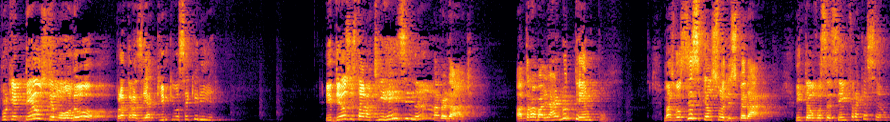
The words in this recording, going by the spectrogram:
Porque Deus demorou para trazer aquilo que você queria. E Deus estava te ensinando, na verdade, a trabalhar no tempo. Mas você se cansou de esperar. Então você se enfraqueceu.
